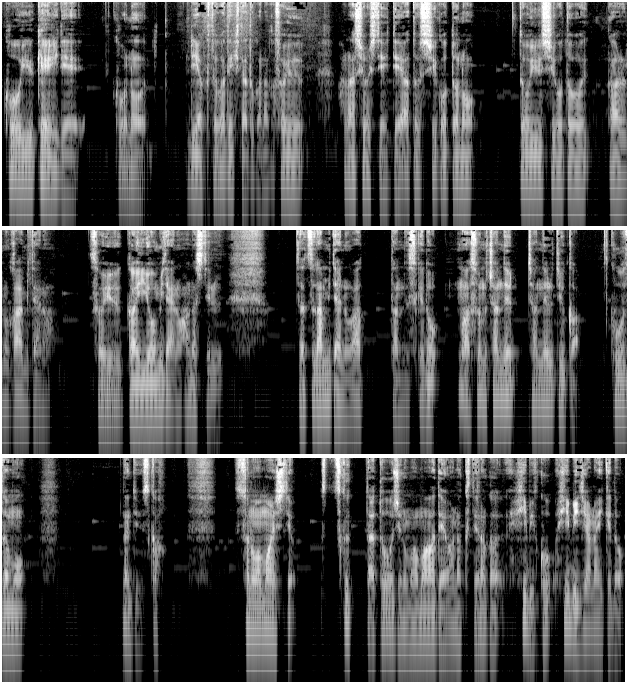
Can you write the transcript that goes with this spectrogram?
こういう経緯で、この React ができたとか、なんかそういう話をしていて、あと仕事の、どういう仕事があるのか、みたいな、そういう概要みたいなのを話してる雑談みたいのがあったんですけど、まあそのチャンネル、チャンネルというか、講座も、なんていうんですか、そのままにして、作った当時のままではなくて、なんか日々こ、日々じゃないけど、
